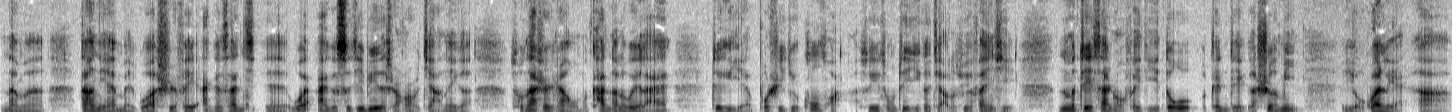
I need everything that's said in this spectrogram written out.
那么当年美国试飞 X 三七呃我 X 四七 B 的时候讲那个从它身上我们看到了未来。这个也不是一句空话，所以从这几个角度去分析，那么这三种飞机都跟这个涉密有关联啊，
